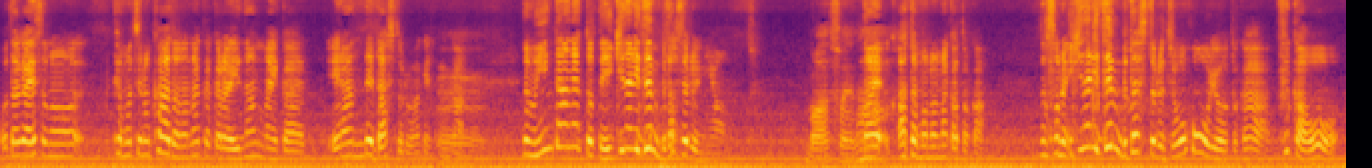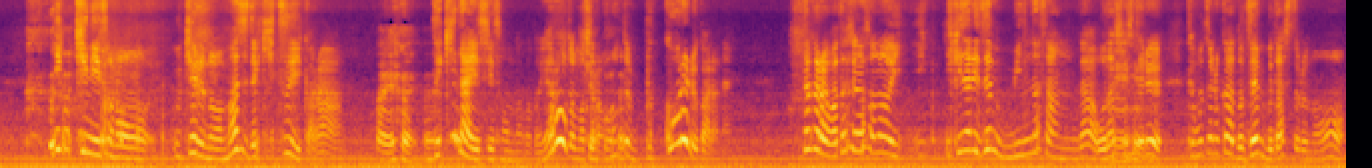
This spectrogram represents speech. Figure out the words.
お互いその手持ちのカードの中から何枚か選んで出しとるわけじゃん。か、でもインターネットっていきなり全部出せるんよまあそうやな。な頭の中とか。でそのいきなり全部出しとる情報量とか負荷を一気にその 受けるのはマジできついからはいはいはい。できないしそんなこと。やろうと思ったら本当にぶっ壊れるからね。だから私はそのいきなり全部皆さんがお出ししてる手持ちのカード全部出しとるのを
